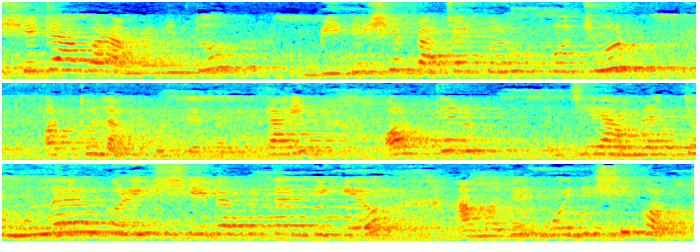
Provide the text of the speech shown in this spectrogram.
সেটা আবার আমরা কিন্তু বিদেশে পাচার করেও প্রচুর অর্থ লাভ করতে পারি। তাই অর্থের যে আমরা একটা মূল্যায়ন করি, সেই ব্যাপারটার দিকেও আমাদের বৈদেশিক অর্থ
